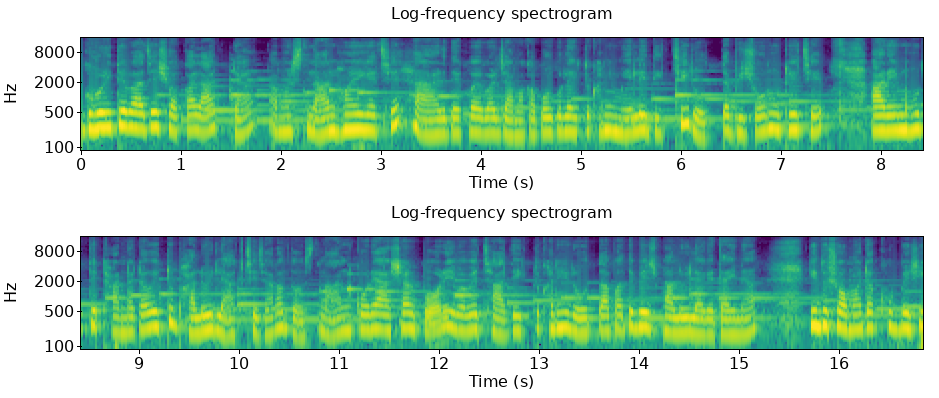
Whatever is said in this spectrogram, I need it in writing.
ঘড়িতে বাজে সকাল আটটা, আমার স্নান হয়ে গেছে। আর দেখো এবার জামা কাপড়গুলো একটুখানি মেলে দিচ্ছি, রোদটা ভীষণ উঠেছে। আর এই মুহূর্তে ঠান্ডাটাও একটু ভালোই লাগছে, জানো তো? স্নান করে আসার পর এভাবে ছাদে একটুখানি রোদ তাপাতে বেশ ভালোই লাগে, তাই না? কিন্তু সময়টা খুব বেশি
